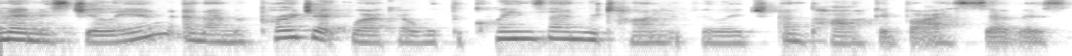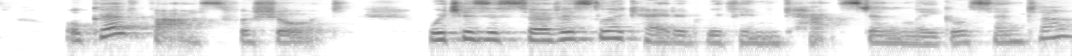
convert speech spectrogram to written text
name is Gillian and I'm a project worker with the Queensland Retirement Village and Park Advice Service, or QRVPAS for short, which is a service located within Caxton Legal Centre,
